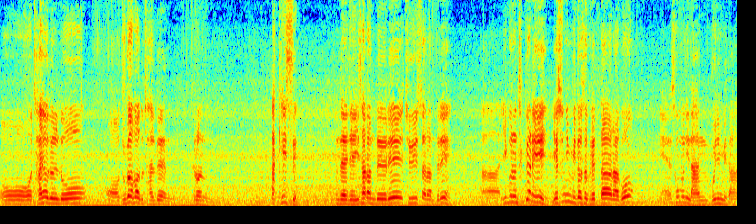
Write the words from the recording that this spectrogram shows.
어, 자녀들도 어, 누가 봐도 잘 된 그런 딱 케이스. 근데 이제 이 사람들이 주위 사람들이 아, 이분은 특별히 예수님 믿어서 그랬다라고 예, 소문이 난 분입니다.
